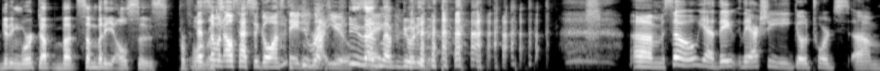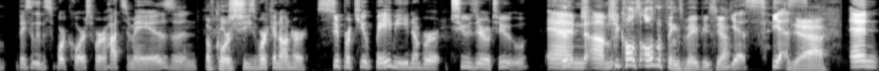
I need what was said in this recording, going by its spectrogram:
Getting worked up about somebody else's performance. That someone else has to go on stage, and Right. not you. He doesn't have to do anything. Um so yeah they they actually go towards um basically the support course where hatsume is and of course. she's working on her super cute baby number 202 and um she calls all the things babies, yeah? yes yes Yeah. and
